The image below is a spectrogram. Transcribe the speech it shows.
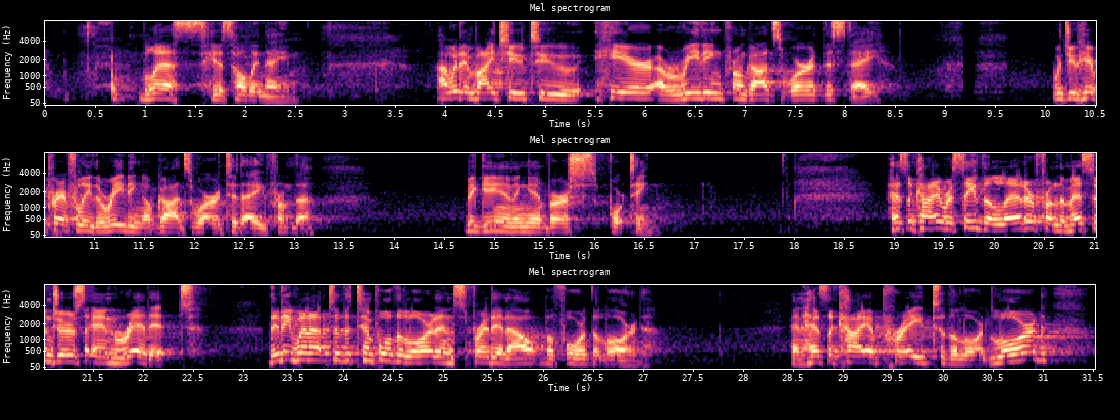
Bless his holy name. I would invite you to hear a reading from God's word this day. Would you hear prayerfully the reading of God's word today from the beginning in verse 14. Hezekiah received the letter from the messengers and read it. Then he went up to the temple of the Lord and spread it out before the Lord. And Hezekiah prayed to the Lord, Lord,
